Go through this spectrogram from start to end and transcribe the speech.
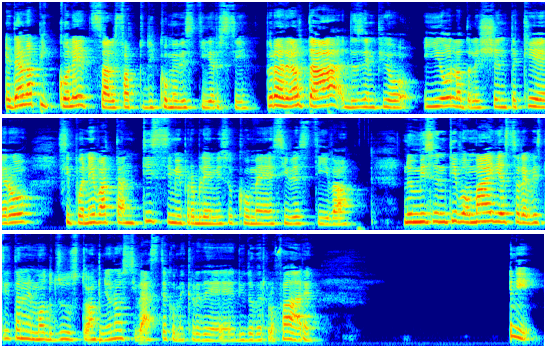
Ed è una piccolezza il fatto di come vestirsi, però in realtà, ad esempio, io, l'adolescente che ero, si poneva tantissimi problemi su come si vestiva. Non mi sentivo mai di essere vestita nel modo giusto, ognuno si veste come crede di doverlo fare. Quindi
